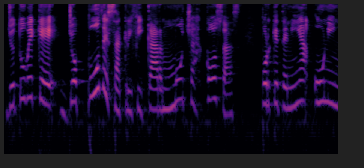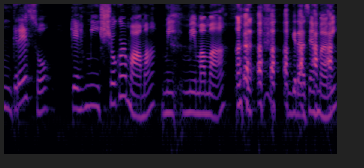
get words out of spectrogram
yo tuve que, yo pude sacrificar muchas cosas porque tenía un ingreso que es mi sugar mama, mi, mi mamá, gracias mami,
